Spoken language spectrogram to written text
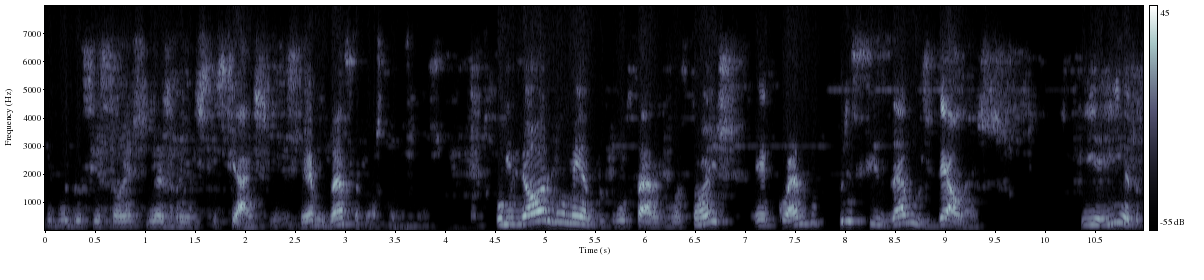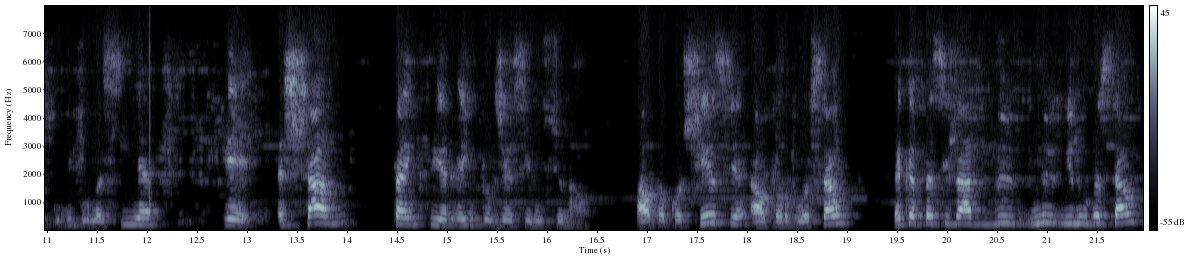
de negociações nas redes sociais. Isso é mudança os tempos. O melhor momento de começar as relações é quando precisamos delas. E aí a diplomacia é a chave tem que ter a inteligência emocional, a autoconsciência, a autorregulação, a capacidade de inovação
